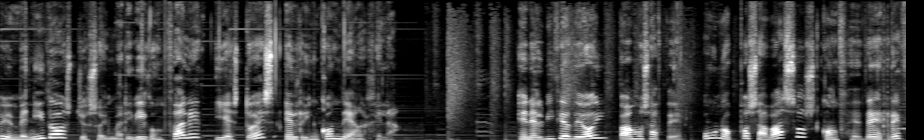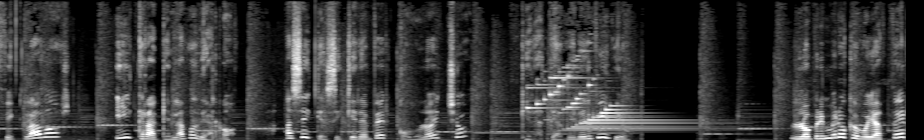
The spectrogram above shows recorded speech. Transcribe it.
bienvenidos, yo soy Maribí González y esto es El Rincón de Ángela. En el vídeo de hoy vamos a hacer unos posavasos con CD reciclados y craquelado de arroz. Así que si quieres ver cómo lo he hecho, quédate a ver el vídeo. Lo primero que voy a hacer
